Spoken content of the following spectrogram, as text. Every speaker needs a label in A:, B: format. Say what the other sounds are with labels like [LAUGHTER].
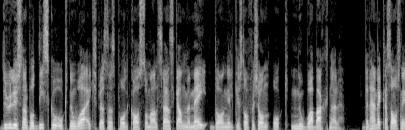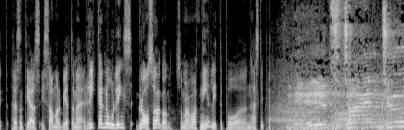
A: Du lyssnar på Disco och Noah, Expressens podcast om Allsvenskan med mig, Daniel Kristoffersson och Noah Bachner. Den här veckans avsnitt presenteras i samarbete med Rickard Norlings glasögon som har varit ner lite på nästippen.
B: It's time to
